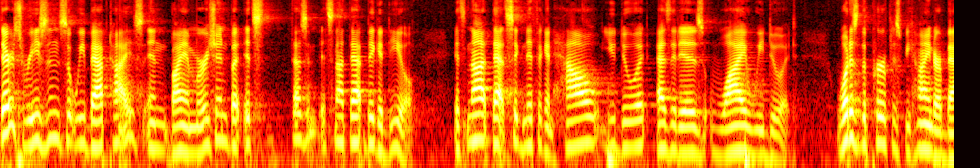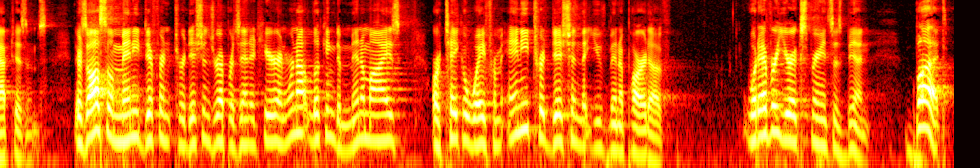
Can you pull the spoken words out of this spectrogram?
there's reasons that we baptize in, by immersion, but it's, doesn't, it's not that big a deal. It's not that significant how you do it as it is why we do it. What is the purpose behind our baptisms? There's also many different traditions represented here, and we're not looking to minimize or take away from any tradition that you've been a part of, whatever your experience has been. But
